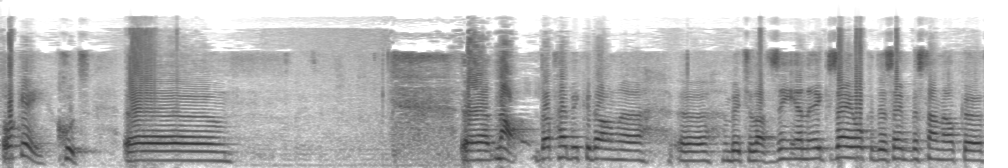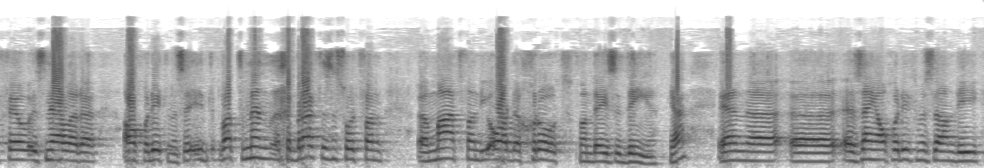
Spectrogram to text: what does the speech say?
Oké, goed. Uh, uh, nou, dat heb ik dan uh, uh, een beetje laten zien. En ik zei ook, er zijn, bestaan ook veel snellere algoritmes. Wat men gebruikt is een soort van maat van die orde groot van deze dingen. Ja? En er zijn algoritmes dan die,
